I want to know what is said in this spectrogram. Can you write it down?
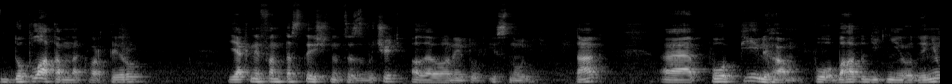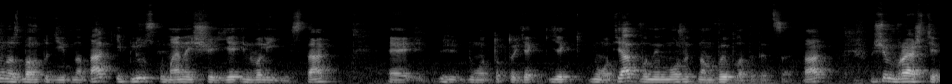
доплатам на квартиру. Як не фантастично це звучить, але вони тут існують. Так? Е, По пільгам по багатодітній родині у нас багатодітна, так, і плюс у мене ще є інвалідність. Так? Е, Ну, тобто, як, як, ну, от як вони можуть нам виплатити це? Так? В общем, врешті,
